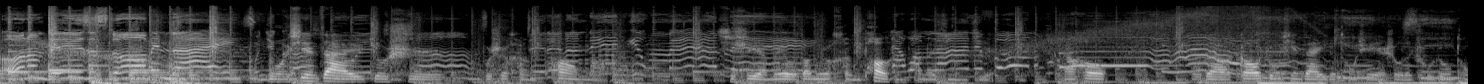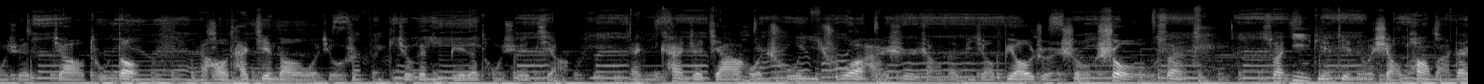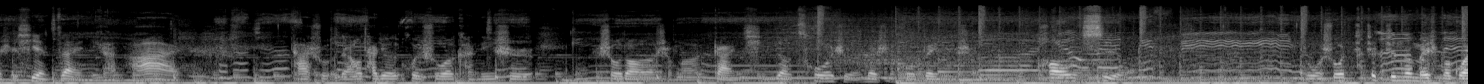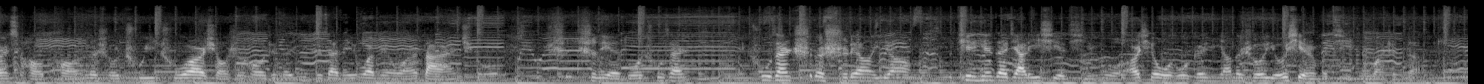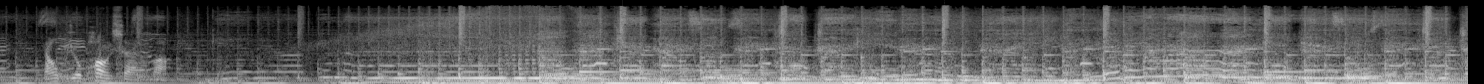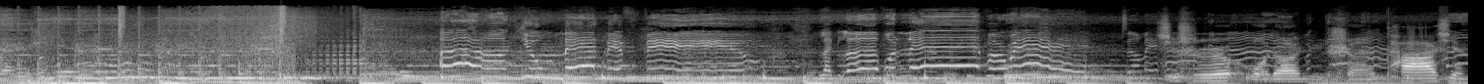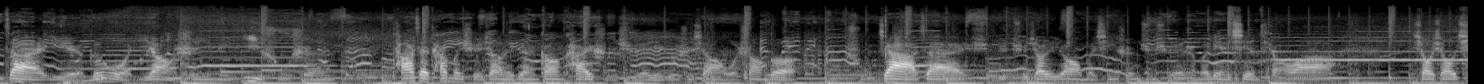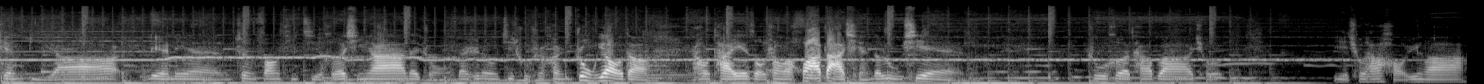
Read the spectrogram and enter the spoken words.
Autumn days and stormy nights. 我现在就是不是很胖嘛，其实也没有到那种很胖很胖的境界，然后。我的高中现在一个同学也是我的初中同学，叫土豆。然后他见到我，就就跟别的同学讲：“哎，你看这家伙，初一初二还是长得比较标准，瘦瘦算算一点点那种小胖吧。但是现在你看，哎，他说，然后他就会说，肯定是受到了什么感情的挫折，那时候被女生抛弃了。”我说这真的没什么关系，好不好？那时候初一、初二，小时候真的一直在那外面玩打篮球，吃吃的也多。初三，初三吃的食量一样，天天在家里写题目。而且我我跟你一样，那时候有写什么题目吗？真的，然后不就胖起来了吗？我的女神，她现在也跟我一样是一名艺术生。她在他们学校那边刚开始学，也就是像我上个暑假在学学校里让我们新生去学什么练线条啊、削削铅笔啊、练练正方体几何形啊那种。但是那种基础是很重要的。然后他也走上了花大钱的路线。祝贺他吧，求。也求他好运啦。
